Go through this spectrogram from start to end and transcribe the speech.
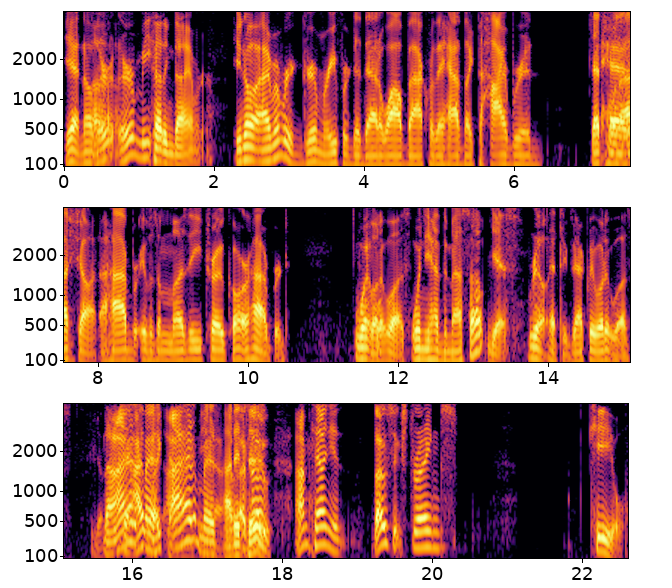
yeah. No, they're uh, they're me. cutting diameter. You know, I remember Grim Reaper did that a while back, where they had like the hybrid. That's what I shot. A hybrid. It was a Muzzy Trocar hybrid. What, What it was. when you had the mess up? Yes. Really? That's exactly what it was. Yep. Now I had I a mess. like I had a idea. mess. I did too. know. I'm telling you, those extremes kill.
